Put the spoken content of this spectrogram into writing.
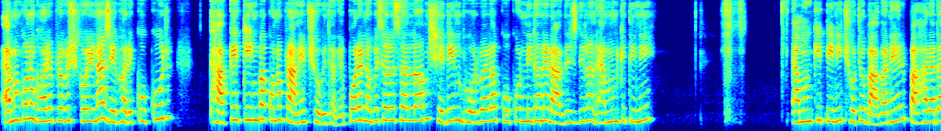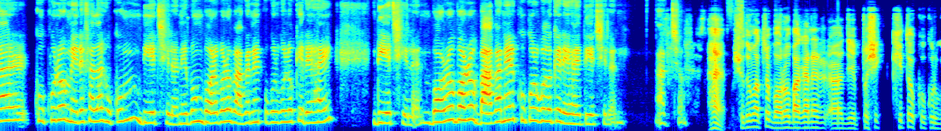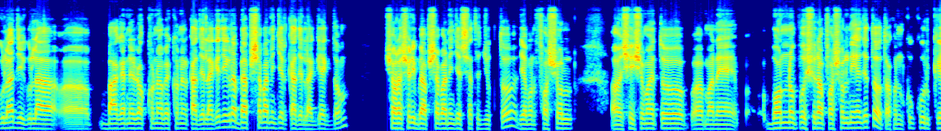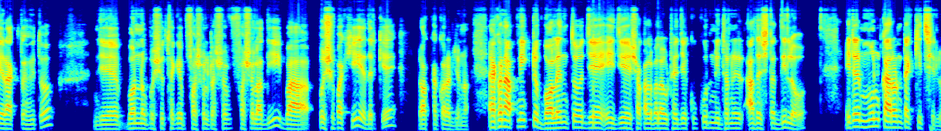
এমন কোনো ঘরে প্রবেশ করি না যে ঘরে কুকুর থাকে কিংবা কোনো প্রাণীর ছবি থাকে।" পরে নবী আলাইহি সাল্লাম সেদিন ভোরবেলা কুকুর নিধনের আদেশ দিলেন। এমনকি তিনি এমনকি তিনি ছোট বাগানের পাহারাদার কুকুরও মেরে ফেলার হুকুম দিয়েছিলেন এবং বড়, বড় বাগানের কুকুরগুলোকে রেহাই দিয়েছিলেন। বড়, বড় বাগানের কুকুরগুলোকে রেহাই দিয়েছিলেন। আচ্ছা। হ্যাঁ, শুধুমাত্র বড় বাগানের যে প্রশিক্ষিত কুকুরগুলা যেগুলা বাগানের রক্ষণাবেক্ষণের কাজে লাগে, যেগুলা ব্যবসা-বাণিজ্যের কাজে লাগে একদম। সরাসরি ব্যবসা-বাণিজ্যের সাথে যুক্ত। যেমন ফসল সেই সময় তো মানে বন্য পশুরা ফসল নিয়ে যেত, তখন কুকুরকে রাখতে হইতো। যে বন্য পশু থেকে ফসলটা সব ফসলাদি বা পশু-পাখি এদেরকে রক্ষা করার জন্য। এখন আপনি একটু বলেন তো যে এই যে সকালবেলা উঠে যে কুকুর নিধনের আদেশটা দিল, এটার মূল কারণটা কি ছিল?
